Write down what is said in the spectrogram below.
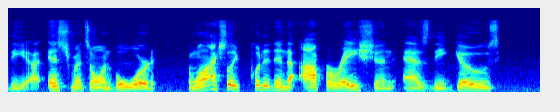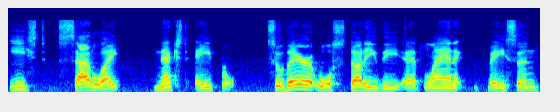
the uh, instruments on board, and we'll actually put it into operation as the GOES East satellite next April. So there it will study the Atlantic basin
